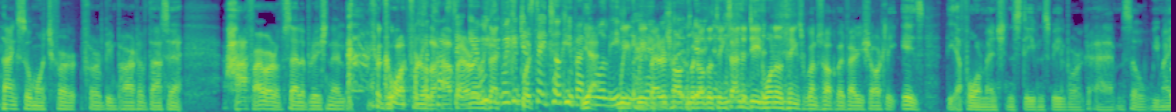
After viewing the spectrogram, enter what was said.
thanks so much for for being part of that. Uh, Half hour of celebration. I'll could go on for another half hour. Yeah, we could- we could just but- stay talking about yeah, them all we, evening, we yeah. better talk about other things. And indeed, one of the things we're going to talk about very shortly is the aforementioned Steven Spielberg. Um, so we might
